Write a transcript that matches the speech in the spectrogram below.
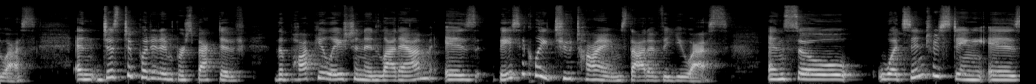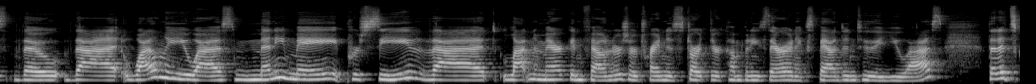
US. And just to put it in perspective, the population in LATAM is basically two times that of the US. And so What's interesting is, though, that while in the US, many may perceive that Latin American founders are trying to start their companies there and expand into the US, that it's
